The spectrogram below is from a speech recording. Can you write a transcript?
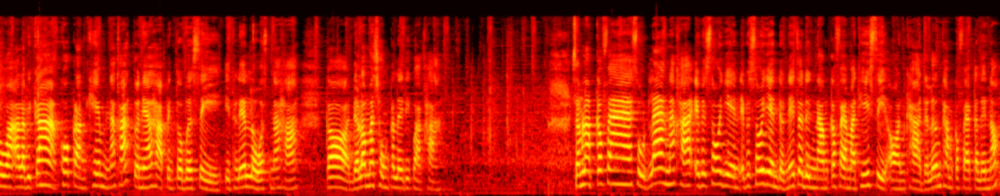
ตัวอาราบิก้าโคกกลางเข้มนะคะ ตัวนี้ค่ะเป็นตัวเบอร์4อิตาเลียนโรสนะคะ ก็เดี๋ยวเรามาชงกันเลยดีกว่าค่ะ สำหรับกาแฟสูตรแรกนะคะเอสเปรสโซเย็นเอสเปรสโซเย็นเดี๋ยวเนี้จะดึงน้ำกาแฟมาที่ 4 ออนค่ะ เดี๋ยวเริ่มทำกาแฟกันเลยเนาะ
